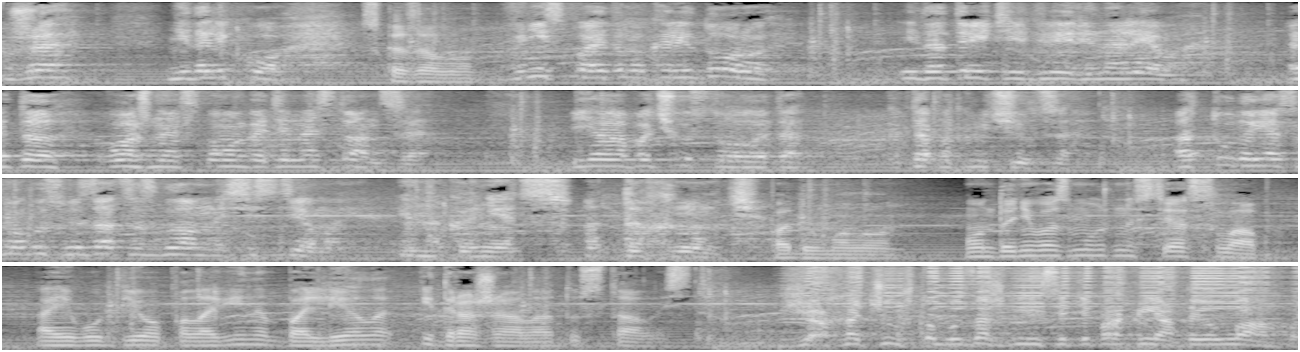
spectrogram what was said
Уже недалеко. сказал он. Вниз по этому коридору и до третьей двери налево. Это важная вспомогательная станция. Я почувствовал это, когда подключился. Оттуда я смогу связаться с главной системой. И, наконец, отдохнуть. подумал он. Он до невозможности ослаб, а его биополовина болела и дрожала от усталости. Я хочу, чтобы зажглись эти проклятые лампы!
